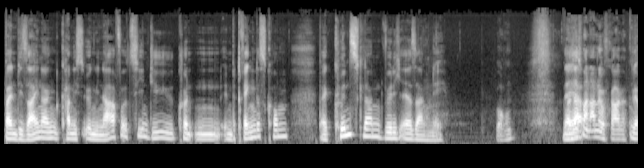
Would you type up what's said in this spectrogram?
beim Designern kann ich es irgendwie nachvollziehen, die könnten in Bedrängnis kommen. Bei Künstlern würde ich eher sagen, nee. Warum? Naja. Also das ist mal eine andere Frage. Ja.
